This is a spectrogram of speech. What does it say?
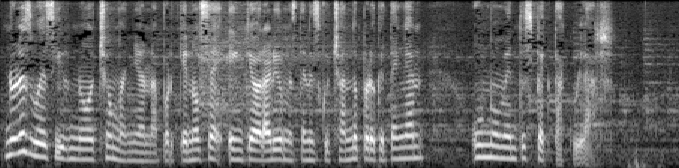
no les voy a decir noche o mañana porque no sé en qué horario me estén escuchando, pero que tengan un momento espectacular.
